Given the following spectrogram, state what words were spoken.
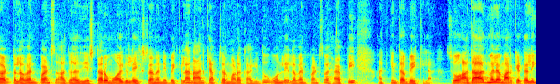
got eleven points ಅದು ಅದು ಎಷ್ಟಾರು ಮೂವ್ ಆಗಿಲ್ಲ ಎಕ್ಸ್ಟ್ರಾ ನನಗೆ ಬೇಕಿಲ್ಲ. ನಾನು ಕ್ಯಾಪ್ಚರ್ ಮಾಡೋಕ್ಕಾಗಿದ್ದು ಓನ್ಲಿ ಲೆವೆನ್ ಪಾಯಿಂಟ್ಸು ಹ್ಯಾಪಿ ಅದಕ್ಕಿಂತ ಬೇಕಿಲ್ಲ. ಸೊ ಅದಾದಮೇಲೆ ಮಾರ್ಕೆಟಲ್ಲಿ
